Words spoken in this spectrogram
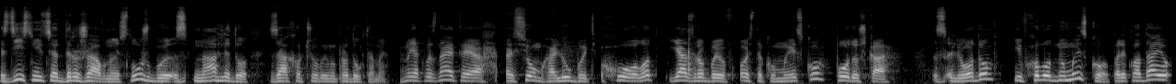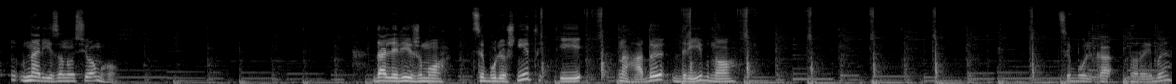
здійснюється державною службою з нагляду за харчовими продуктами. Ну, як ви знаєте, сьомга любить холод. Я зробив ось таку миску, подушка з льоду, і в холодну миску перекладаю нарізану сьомгу. Далі ріжемо цибулю шніт і нагадую дрібно. Цибулька до риби.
